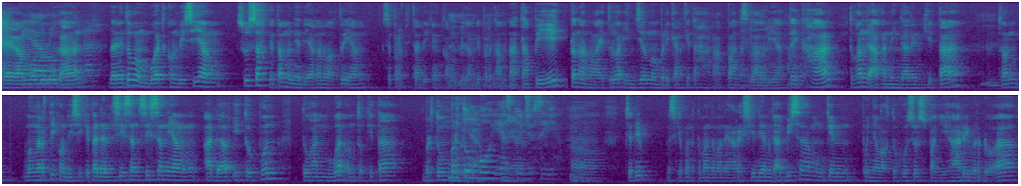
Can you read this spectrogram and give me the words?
kayak kamu Iya, dulu kan benar-benar. dan itu membuat kondisi yang susah kita menyediakan waktu yang seperti tadi kan kamu Mm-mm. bilang di pertama nah tapi tenanglah itulah Injil memberikan kita harapan Benar. selalu ya take heart Tuhan nggak akan ninggalin kita Mm. Tuhan mengerti kondisi kita dan season-season yang ada itu pun Tuhan buat untuk kita bertumbuh, bertumbuh ya, Iya. setuju sih Heeh. jadi meskipun teman-teman yang residen nggak bisa mungkin punya waktu khusus pagi hari berdoa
